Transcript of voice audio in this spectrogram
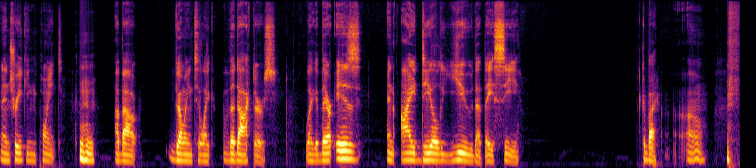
an intriguing point hmm about going to like the doctors. Like there is an ideal you that they see. goodbye Oh.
